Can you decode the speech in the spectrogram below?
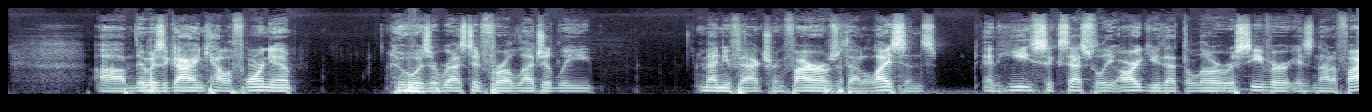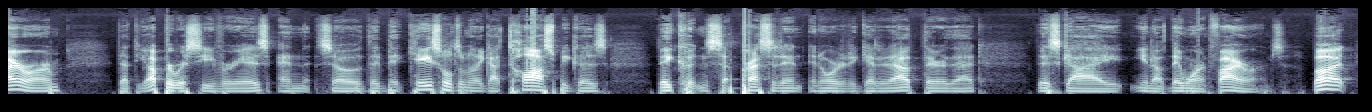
Um, there was a guy in California who was arrested for allegedly manufacturing firearms without a license, and he successfully argued that the lower receiver is not a firearm, that the upper receiver is, and so the case ultimately got tossed because they couldn't set precedent in order to get it out there that this guy, you know, they weren't firearms. But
